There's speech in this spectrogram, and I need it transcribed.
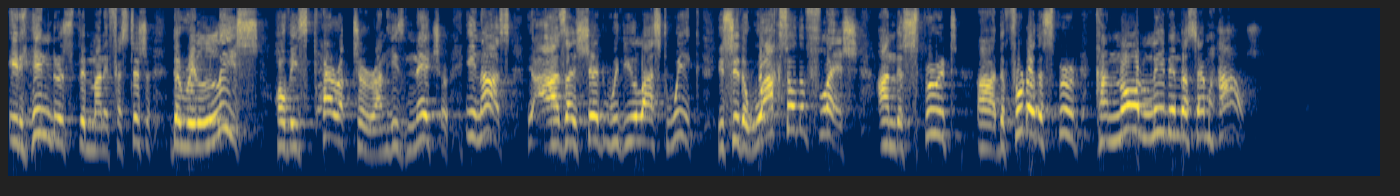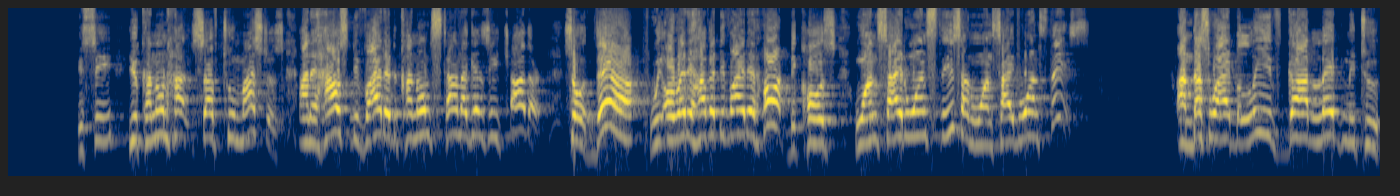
It hinders the manifestation, the release of his character and his nature in us. As I shared with you last week, you see, the works of the flesh and the spirit, uh, the fruit of the spirit cannot live in the same house. You see, you cannot have, serve two masters, and a house divided cannot stand against each other. So there, we already have a divided heart because one side wants this and one side wants this. And that's why I believe God led me to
